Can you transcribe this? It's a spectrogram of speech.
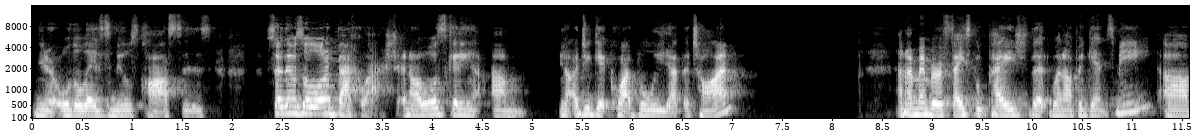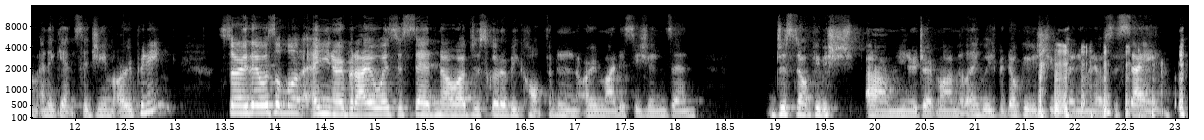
you know, all the Les Mills classes. So there was a lot of backlash, and I was getting, um, you know, I did get quite bullied at the time. And I remember a Facebook page that went up against me um, and against the gym opening. So there was a lot, you know, but I always just said, no, I've just got to be confident and own my decisions and just not give a, sh- um, you know, don't mind my language, but don't give a shit what anyone else is saying.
